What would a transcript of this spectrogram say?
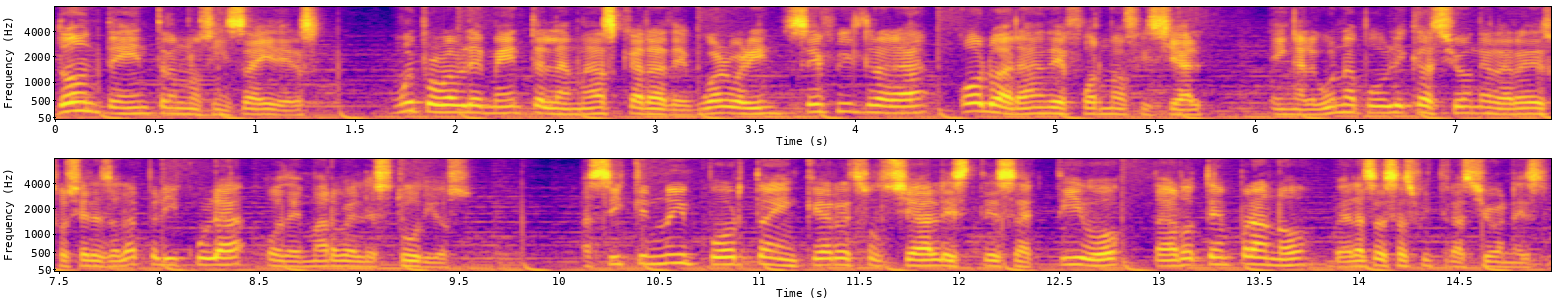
donde entran los insiders, muy probablemente la máscara de Wolverine se filtrará o lo harán de forma oficial en alguna publicación en las redes sociales de la película o de Marvel Studios. Así que no importa en qué red social estés activo, tarde o temprano verás esas filtraciones.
